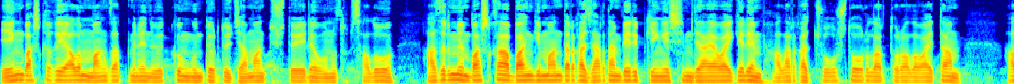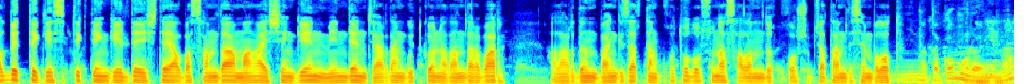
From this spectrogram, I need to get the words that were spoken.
Эң башкы кыялым маңзат менен өткөн күндөрдү жаман түштөй эле унутуп салуу. Азыр мен башка баңгимандарга жардам берип кеңешимди аябай келем. Аларга жугуштуу оорулар тууралуу айтам албетте кесиптик деңгээлде иштей албасам да мага ишенген менден жардам күткөн адамдар бар. Алардын баңгизаттан кутулуусуна салымды кошуп жатам десем болот. Не на таком уровне но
